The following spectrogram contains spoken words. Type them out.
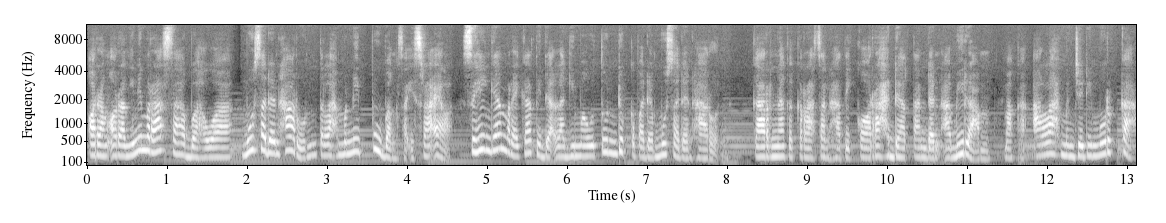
Orang-orang ini merasa bahwa Musa dan Harun telah menipu bangsa Israel, sehingga mereka tidak lagi mau tunduk kepada Musa dan Harun. Karena kekerasan hati Korah, Datan, dan Abiram, maka Allah menjadi murka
